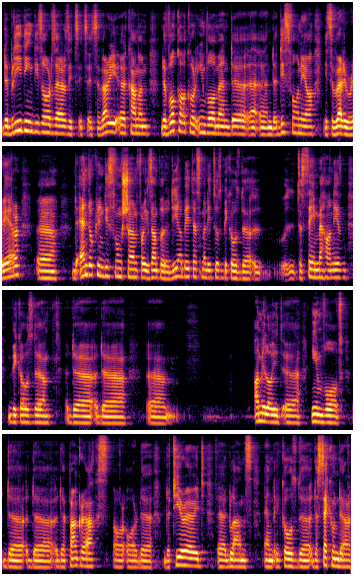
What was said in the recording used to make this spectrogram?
the bleeding disorders, it's, it's, it's very uh, common. The vocal cord involvement uh, uh, and the dysphonia, it's very rare. Uh, the endocrine dysfunction, for example, the diabetes mellitus, because the, the same mechanism, because the, the, the um, amyloid uh, involve the, the, the pancreas or, or the, the thyroid uh, glands and it causes the, the secondary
